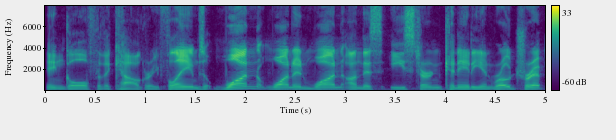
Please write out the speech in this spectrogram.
in goal for the Calgary Flames. 1 1 and 1 on this Eastern Canadian road trip.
